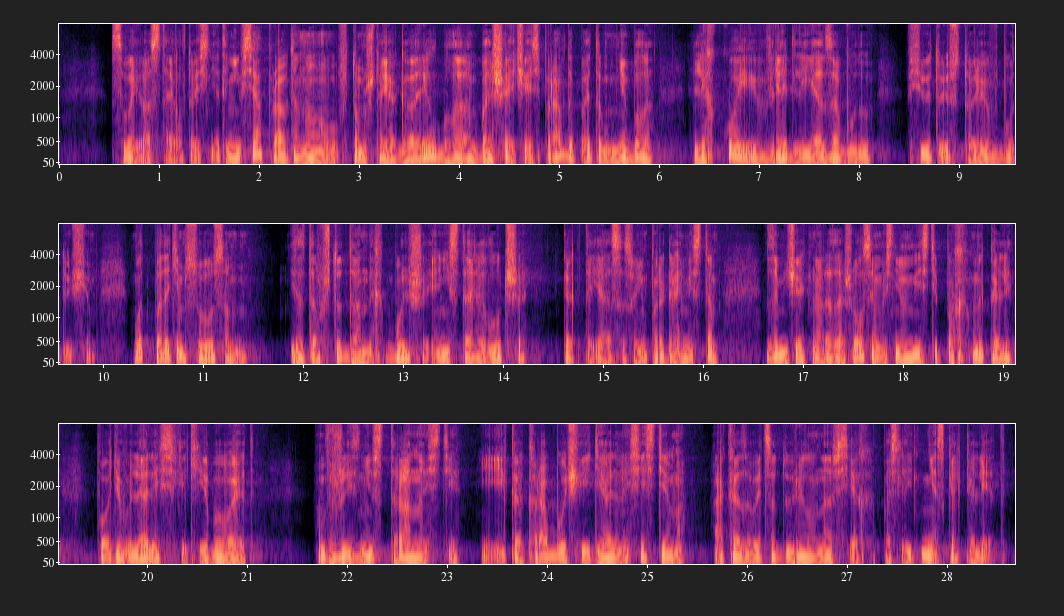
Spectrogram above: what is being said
свою оставил. То есть это не вся правда, но в том, что я говорил, была большая часть правды, поэтому мне было легко, и вряд ли я забуду всю эту историю в будущем. Вот под этим соусом, из-за того, что данных больше, и они стали лучше – как-то я со своим программистом замечательно разошелся, мы с ним вместе похмыкали, поудивлялись, какие бывают в жизни странности, и как рабочая идеальная система, оказывается, дурила на всех последние несколько лет.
